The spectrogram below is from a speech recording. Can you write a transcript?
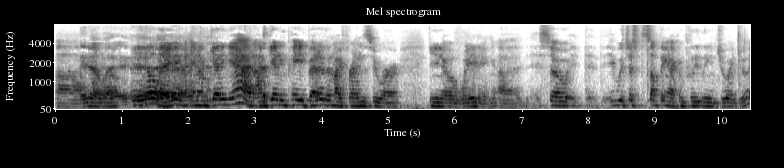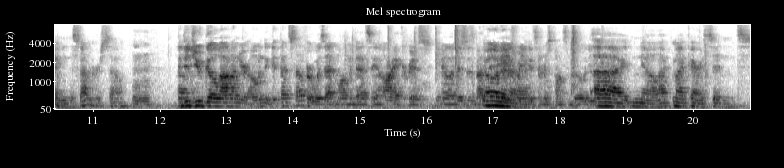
Uh, In you know, LA. in Yeah. LA, and, and I'm getting yeah, and I'm getting paid better than my friends who are, you know, waiting. Uh, so it, it was just something I completely enjoyed doing in the summer. So Mhm. And did you go out on your own to get that stuff, or was that mom and dad saying, "All right, Chris, you know, this is about No, the no, age no, where you get some responsibility"? Uh, no, my, my parents didn't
